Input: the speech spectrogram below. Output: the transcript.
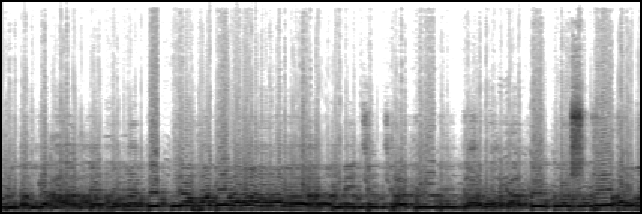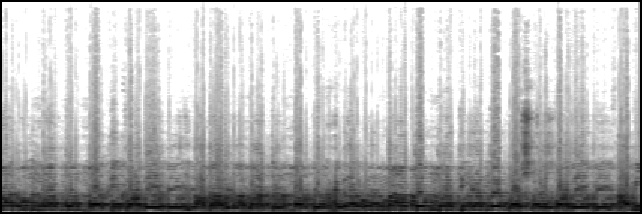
তোমাকে আর বর্ণনা করতে হবে না। তুমি চুপ থাকো কারণ এত কষ্ট আমার উম্মত উম্মতি পাবে। আমার উম্মত উম্মত গুনাহগার উম্মত উম্মতি এত কষ্ট পাবে। আমি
